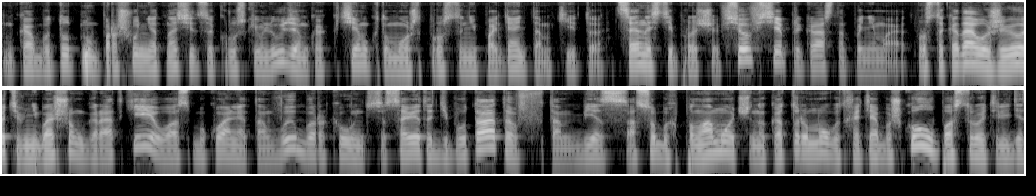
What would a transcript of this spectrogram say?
Ну, как бы тут, ну, прошу не относиться к русским людям, как к тем, кто может просто не поднять там какие-то ценности и прочее. Все все прекрасно понимают. Просто когда вы живете в небольшом городке, у вас буквально там выбор какого-нибудь совета депутатов, там без особых полномочий, но которые могут хотя бы школу построить или детский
